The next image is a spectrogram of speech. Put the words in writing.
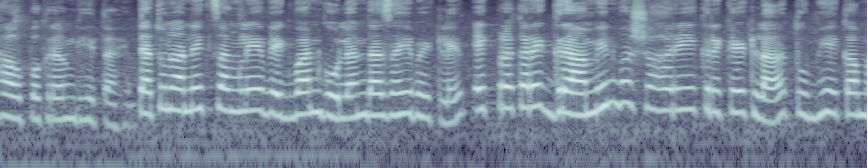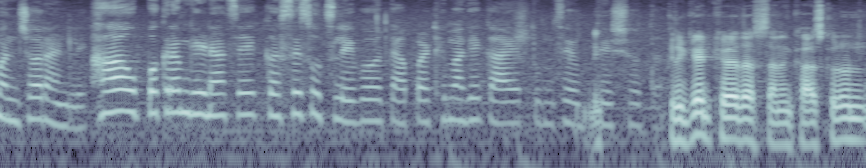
हा उपक्रम घेत आहे. त्यातून अनेक चांगले वेगवान गोलंदाजही भेटले. एक प्रकारे ग्रामीण व शहरी क्रिकेटला तुम्ही एका मंचावर आणले. हा उपक्रम घेण्याचे कसे सुचले व त्या पाठीमागे काय तुमचे उद्देश होता? क्रिकेट खेळत असताना खास करून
